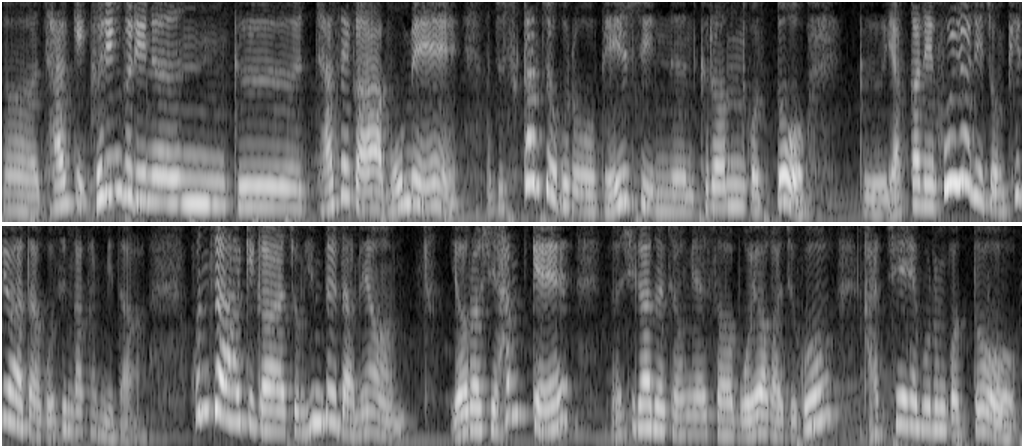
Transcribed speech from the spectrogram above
어, 자기 그림 그리는 그 자세가 몸에 아주 습관적으로 배일 수 있는 그런 것도 그 약간의 훈련이 좀 필요하다고 생각합니다. 혼자 하기가 좀 힘들다면 여럿이 함께 어, 시간을 정해서 모여가지고 같이 해보는 것도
